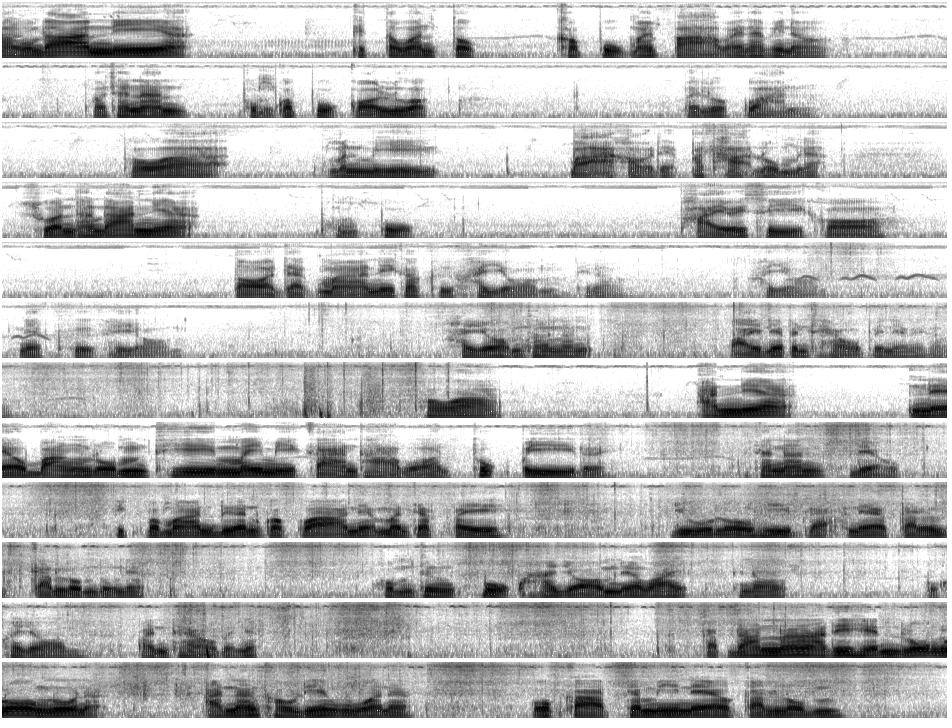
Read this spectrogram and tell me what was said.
ทางด้านนี้อะไอ้ตะวันตกเขาปลูกไม้ป่าไว้นะพี่น้อง เพราะฉะนั้นผมก็ปลูกกอลวกไม้ลวกหวาน เพราะว่ามันมีป่าเขาเนี่ยปะทะลมแล้ว ส่วนทางด้านเนี้ยผมปลูกไผ่ไว้สี่กอ ต่อจากมานี่ก็คือขยอมพี่น้องขยอม เนี่ยคือขยอม ขยอมทั้งนั้น ไปเนี่ยเป็นแถวไปเนี่ยพี่น้อง ราะว่าอันเนี้ยแนวบังลมที่ไม่มีการถาวรทุกปีเลย เพราะฉะนั้นเดี๋ยวอีกประมาณเดือนกว่าๆเนี่ยมันจะไปอยู่โรงหีบแล้วแนวการการลมตรงเนี้ย ผมถึงปลูกขยอมเนี่ยไว้พี่น้องปลูกขยอมเป็นแถวไปเนี่ย กับด้านหน้าที่เห็นโล่งๆนู่นอะ อันนั้นเขาเลี้ยงวัวเนี่ยโอกาสจะมีแนวการลม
